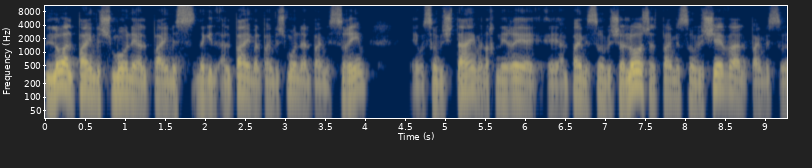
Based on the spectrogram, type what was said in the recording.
לא 2008, 2000, נגיד 2000, 2008, 2020, 22, אנחנו נראה 2023, 2027, 2020,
